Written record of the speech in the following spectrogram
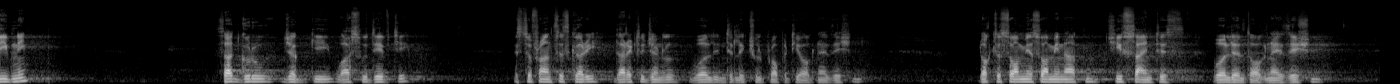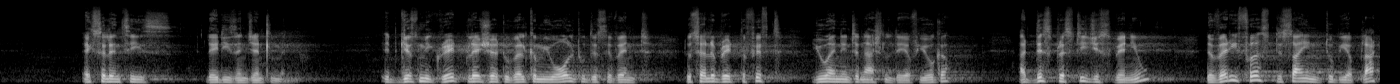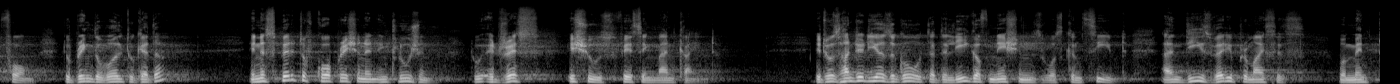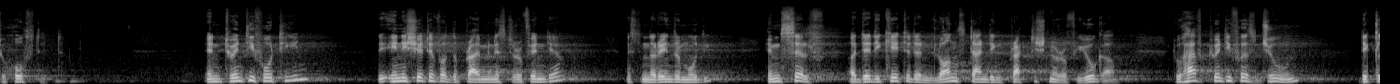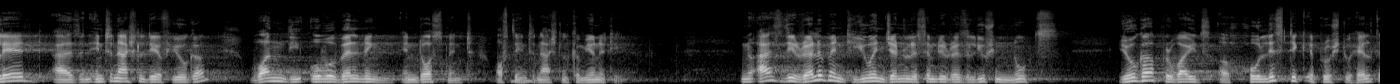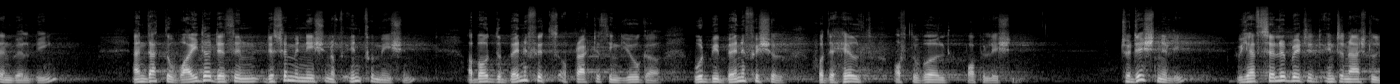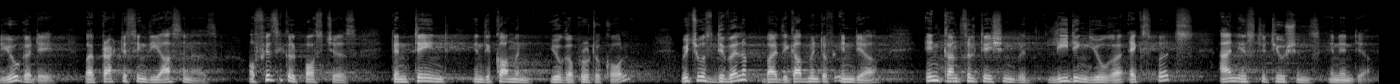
Good evening. Sadhguru Jaggi Vasudevji, Mr. Francis Gurry, Director General, World Intellectual Property Organization, Dr. Soumya Swaminathan, Chief Scientist, World Health Organization, Excellencies, ladies and gentlemen, it gives me great pleasure to welcome you all to this event to celebrate the fifth UN International Day of Yoga at this prestigious venue, the very first designed to be a platform to bring the world together in a spirit of cooperation and inclusion to address issues facing mankind. It was 100 years ago that the League of Nations was conceived, and these very premises were meant to host it. In 2014, the initiative of the Prime Minister of India, Mr. Narendra Modi, himself a dedicated and long-standing practitioner of yoga, to have 21st June declared as an International Day of Yoga won the overwhelming endorsement of the international community. Now, as the relevant UN General Assembly resolution notes, yoga provides a holistic approach to health and well-being, and that the wider dissemination of information about the benefits of practicing yoga would be beneficial for the health of the world population. Traditionally, we have celebrated International Yoga Day by practicing the asanas or physical postures contained in the common yoga protocol, which was developed by the Government of India in consultation with leading yoga experts and institutions in India.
